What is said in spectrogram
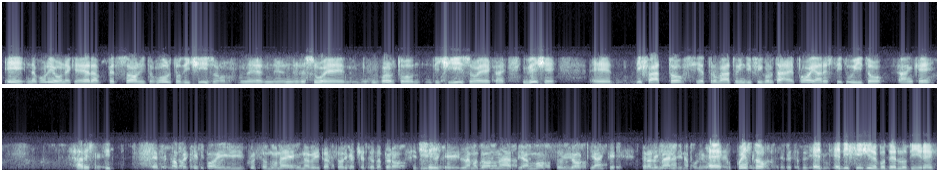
e Napoleone che era per solito molto deciso nelle sue, molto deciso e invece eh, di fatto si è trovato in difficoltà e poi ha restituito anche ha restituito eh, no, perché poi questo non è una verità storica accettata, però si dice sì. che la Madonna abbia mosso gli occhi anche tra le mani di Napoleone. Ecco, questo è, è difficile poterlo dire,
